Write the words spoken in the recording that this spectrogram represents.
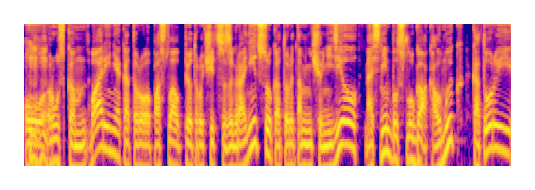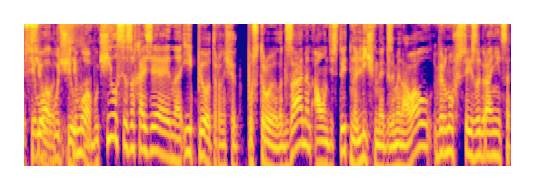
о русском барине, которого послал Петр учиться за границу, который там ничего не делал, а с ним был слуга калмык, который всему, все, обучился. всему обучился за хозяина, и Петр, значит, устроил экзамен, а он действительно лично экзаменовал, вернувшись из-за границы.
